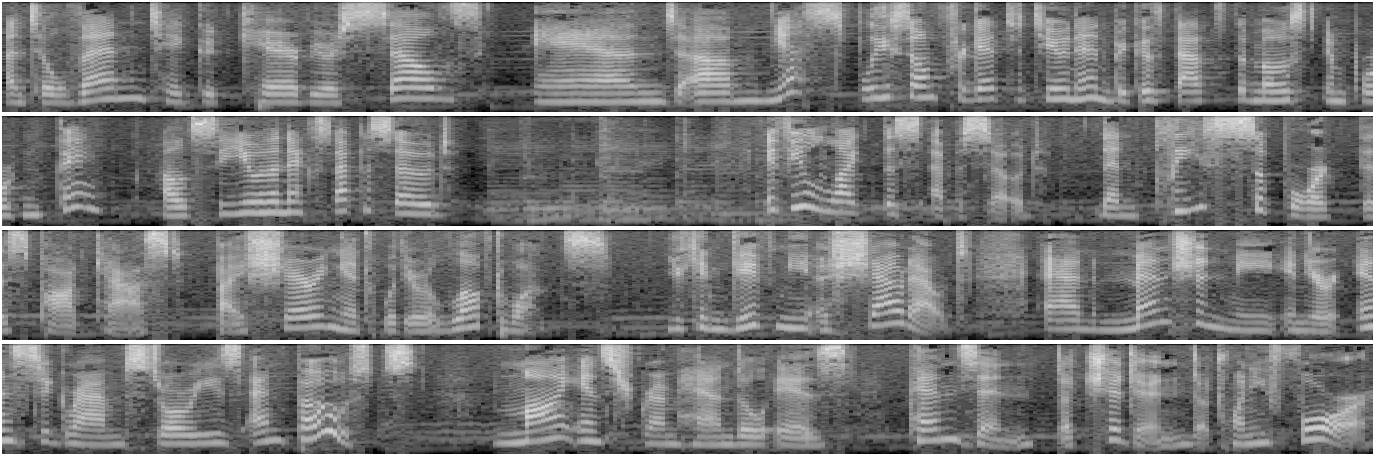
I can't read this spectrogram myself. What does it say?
Until then, take good care of yourselves. And um, yes, please don't forget to tune in because that's the most important thing. I'll see you in the next episode. If you liked this episode, then please support this podcast by sharing it with your loved ones. You can give me a shout out and mention me in your Instagram stories and posts. My Instagram handle is tenzin.chodon.24.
